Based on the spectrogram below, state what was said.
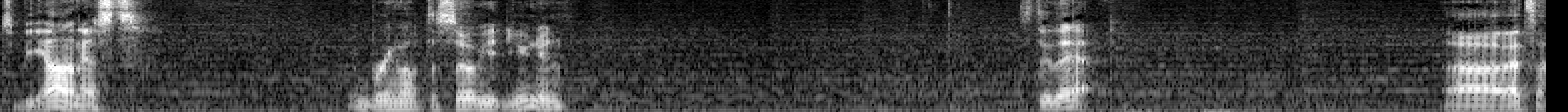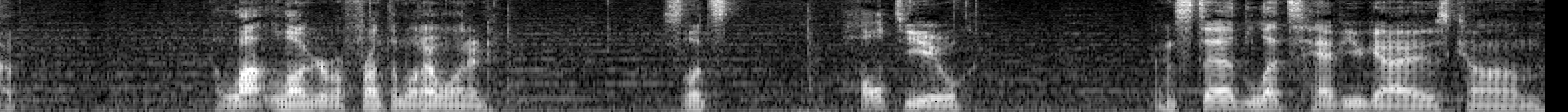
to be honest, bring up the Soviet Union. Let's do that. Uh, that's a a lot longer of a front than what I wanted. So let's halt you. Instead, let's have you guys come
